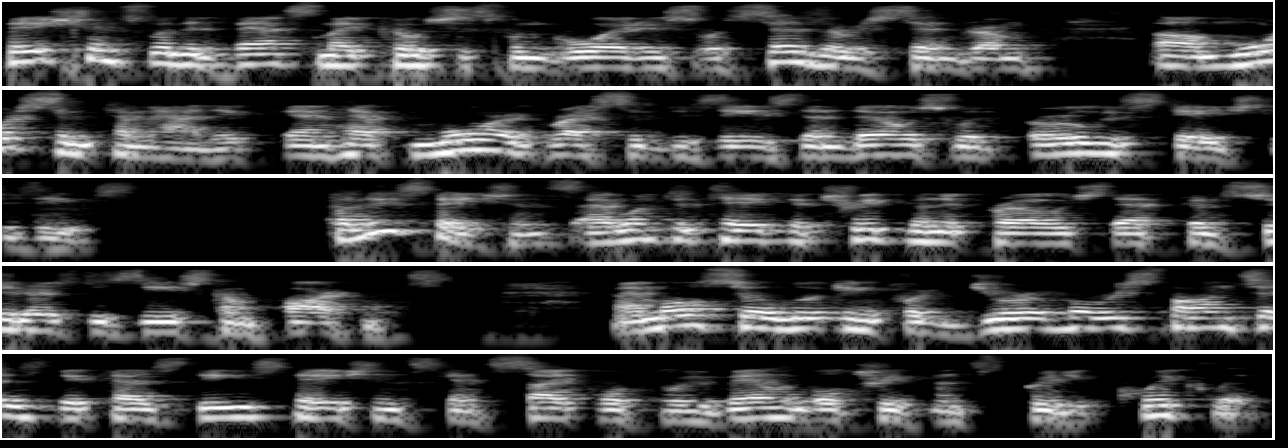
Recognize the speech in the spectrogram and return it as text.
Patients with advanced mycosis fungoides or Sézary syndrome are more symptomatic and have more aggressive disease than those with early stage disease. For these patients, I want to take a treatment approach that considers disease compartments. I'm also looking for durable responses because these patients can cycle through available treatments pretty quickly.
